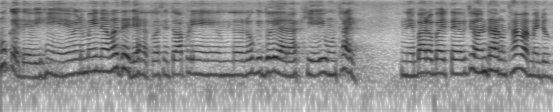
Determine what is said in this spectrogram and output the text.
મૂકે દેવી. હી હવે મહિના વધે જાય પછી તો આપણે રોગી દોયા રાખીએ, એવું થાય. ને બારોબાર તો જો અંધારું થવા માંડ્યું.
